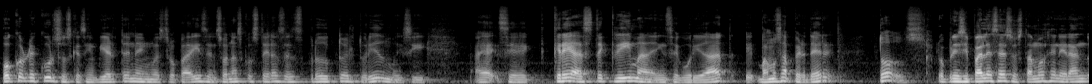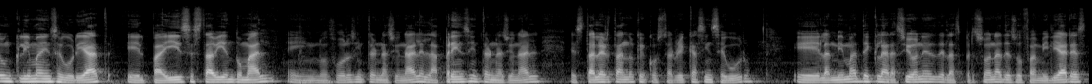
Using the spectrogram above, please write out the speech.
pocos recursos que se invierten en nuestro país en zonas costeras es producto del turismo y si eh, se crea este clima de inseguridad, eh, vamos a perder todos. Lo principal es eso, estamos generando un clima de inseguridad, el país está viendo mal en los foros internacionales, la prensa internacional está alertando que Costa Rica es inseguro, eh, las mismas declaraciones de las personas, de sus familiares,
